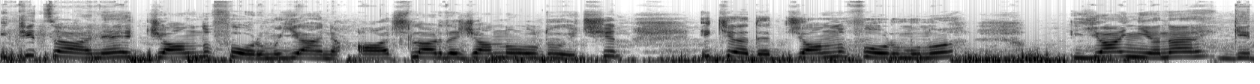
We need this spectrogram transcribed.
İki tane canlı formu yani ağaçlarda canlı olduğu için iki adet canlı formunu yan yana get-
